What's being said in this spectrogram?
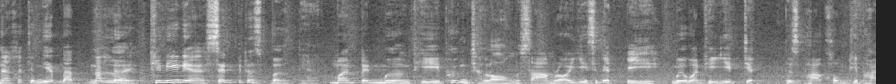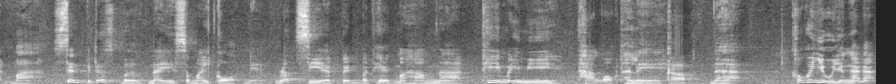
นะเขาจะเนียบแบบนั้นเลย ทีนี้เนี่ยเซนต์ปีเตอร์สเบิร์กเนี่ยมันเป็นเมืองที่เพิ่งฉลอง 321 ปี เมื่อวันที่ 27พฤษภาคมที่ผ่านมาเซนต์ปีเตอร์สเบิร์กในสมัยก่อนเนี่ยรัสเซียเป็นประเทศมหาอำนาจที่ไม่มีทางออกทะเลครับนะฮะเขาก็อยู่อย่างนั้นอะ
